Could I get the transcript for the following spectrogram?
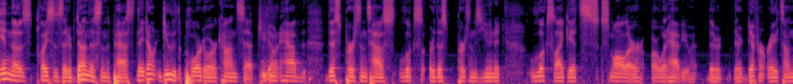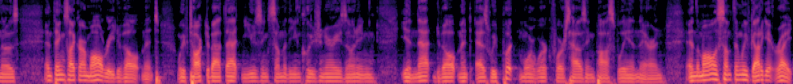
in those places that have done this in the past, they don't do the poor door concept. You don't have this person's house looks, or this person's unit looks like it's smaller or what have you. There, there are different rates on those. And things like our mall redevelopment. We've talked about that and using some of the inclusionary zoning in that development as we put more workforce housing possibly in there. And, and the mall is something we've got to get right.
